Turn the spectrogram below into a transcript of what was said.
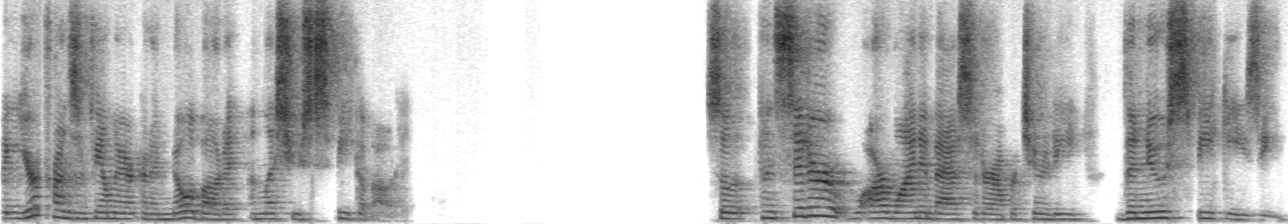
But your friends and family aren't going to know about it unless you speak about it. So consider our wine ambassador opportunity the new speakeasy.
